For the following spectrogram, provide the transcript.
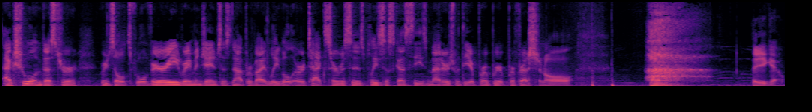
Actual investor results will vary. Raymond James does not provide legal or tax services. Please discuss these matters with the appropriate professional. there you go.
